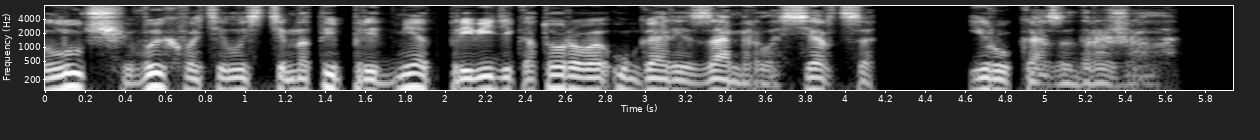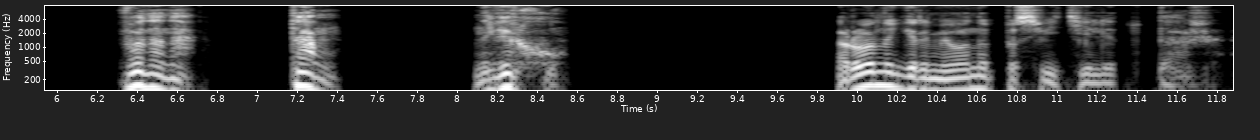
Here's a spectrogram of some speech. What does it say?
луч выхватил из темноты предмет, при виде которого у Гарри замерло сердце, и рука задрожала. — Вон она! Там! Наверху! Рон и Гермиона посветили туда же.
